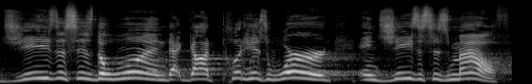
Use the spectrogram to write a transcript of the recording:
Jesus is the one that God put his word in Jesus' mouth.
